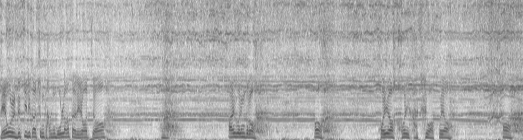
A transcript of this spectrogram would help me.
네오를 느끼니까 좀 방금 올라갔다 내려왔죠. 아, 아이고 힘들어. 어, 거의가 거의 같이 왔고요. 어.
